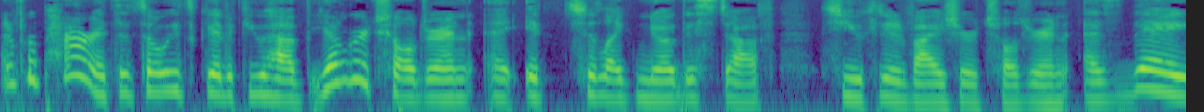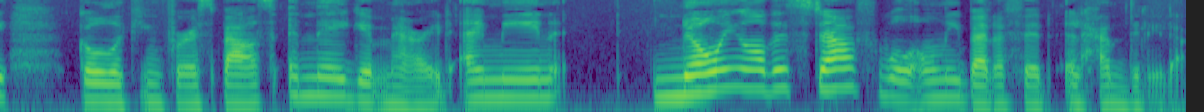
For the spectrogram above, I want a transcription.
And for parents, it's always good if you have younger children uh, it, to like know this stuff so you can advise your children as they go looking for a spouse and they get married. I mean, knowing all this stuff will only benefit alhamdulillah.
